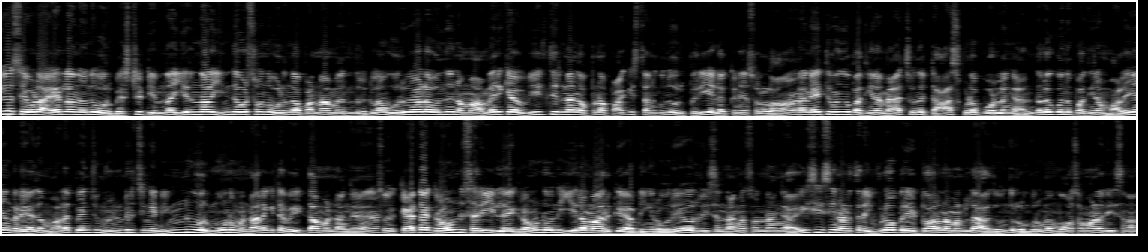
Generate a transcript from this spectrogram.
யூஎஸ்ஏ விட அயர்லாந்து வந்து ஒரு பெஸ்ட் டீம் தான். இருந்தாலும் இந்த வருஷம் வந்து ஒழுங்கா பண்ணாம இருந்திருக்கலாம். ஒருவேளை வந்து நம்ம அமெரிக்கா வீழ்த்திருந்தாங்க அப்படின்னா பாகிஸ்தானுக்கு வந்து ஒரு பெரிய லக்குனே சொல்லலாம். ஆனா நேத்து வந்து பாத்தீங்கன்னா மேட்ச் வந்து டாஸ் கூட போடலங்க. அந்த அளவுக்கு வந்து பாத்தீங்கன்னா மழையும் கிடையாது. மழை பெஞ்சு நின்றுச்சுங்க. நின்று ஒரு மூணு மணி நேரம் கிட்ட வெயிட் தான் பண்ணாங்க. ஸோ கேட்டா கிரவுண்டு சரியில்லை. கிரவுண்டு வந்து ஈரமா இருக்கு அப்படிங்கிற ஒரே ஒரு ரீசன் தாங்க சொன்னாங்க. ஐசிசி நடத்துற இவ்வளவு பெரிய டோர்னமெண்ட்ல அது வந்து ரொம்ப ரொம்ப மோசமான ரீசன்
